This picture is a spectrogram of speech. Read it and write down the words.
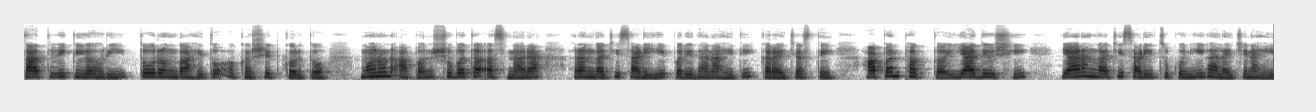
सात्विक लहरी तो रंग आहे तो आकर्षित करतो. म्हणून आपण शुभता असणाऱ्या रंगाची साडी ही परिधान आहे ती करायची असते. आपण फक्त या दिवशी या रंगाची साडी चुकूनही घालायची नाही.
